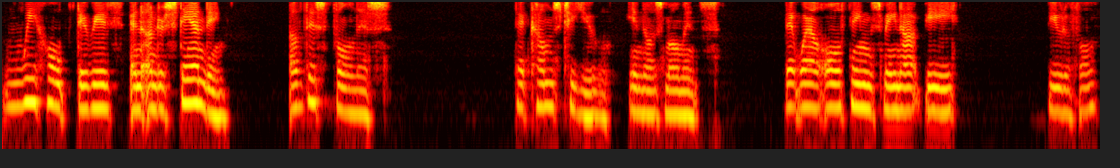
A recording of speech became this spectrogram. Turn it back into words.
we hope there is an understanding of this fullness that comes to you in those moments. That while all things may not be beautiful,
